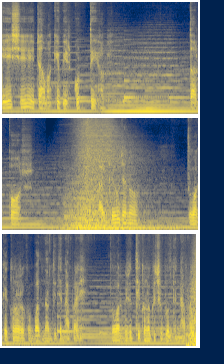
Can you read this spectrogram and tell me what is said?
কে সে এটা আমাকে বের করতেই হবে। তারপর আর কেউ যেন তোমাকে কোনো রকম বদনাম দিতে না পারে তোমার বিরুদ্ধে কোনো কিছু বলতে না পারে।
